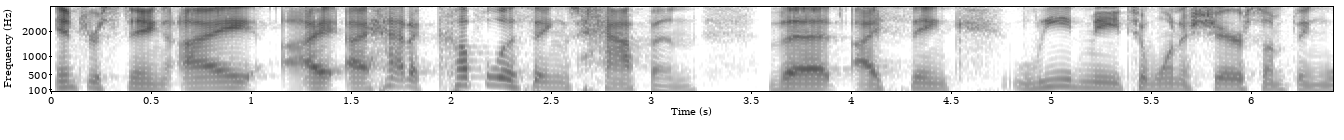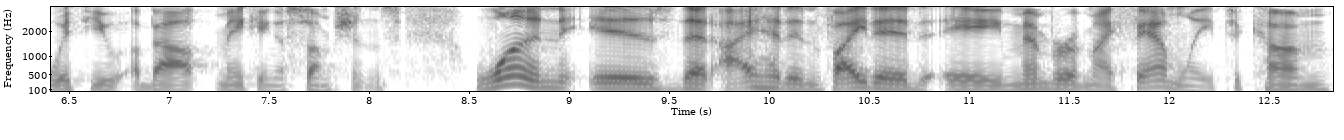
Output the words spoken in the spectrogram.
interesting. I, I, I had a couple of things happen that I think lead me to want to share something with you about making assumptions. One is that I had invited a member of my family to come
